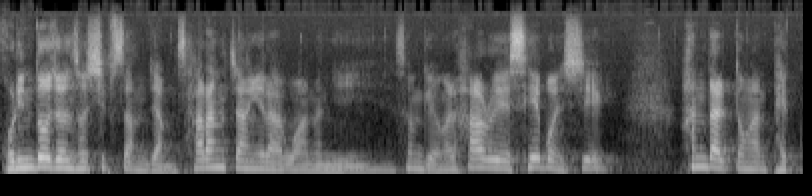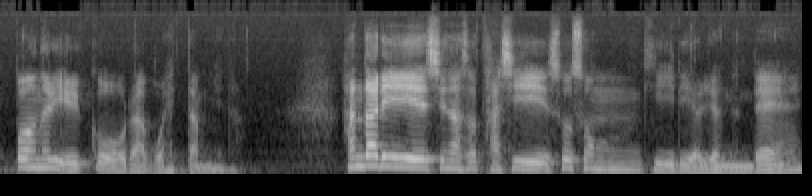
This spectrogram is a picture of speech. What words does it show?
고린도전서 13장 사랑장이라고 하는 이 성경을 하루에 세 번씩 한 달 동안 100번을 읽고 오라고 했답니다. 한 달이 지나서 다시 소송 기일이 열렸는데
